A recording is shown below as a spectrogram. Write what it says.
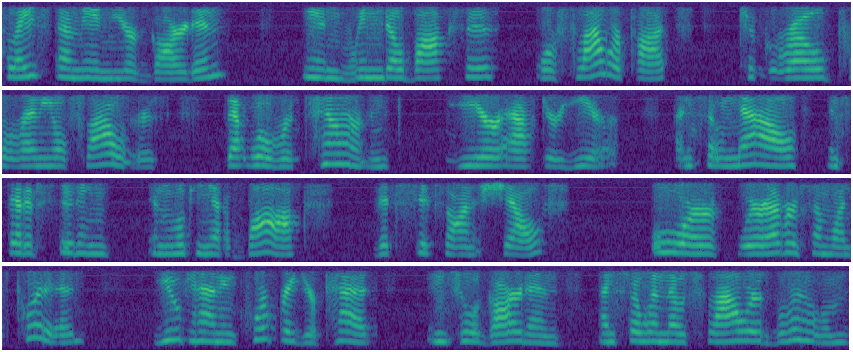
place them in your garden, in window boxes, or flower pots to grow perennial flowers that will return year after year. And so now, instead of sitting and looking at a box that sits on a shelf or wherever someone's put it, you can incorporate your pet into a garden. And so when those flowers bloom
